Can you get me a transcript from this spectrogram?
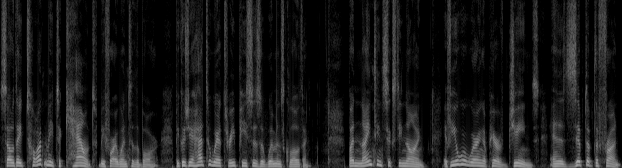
So they taught me to count before I went to the bar because you had to wear three pieces of women's clothing. But in 1969, if you were wearing a pair of jeans and it zipped up the front,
